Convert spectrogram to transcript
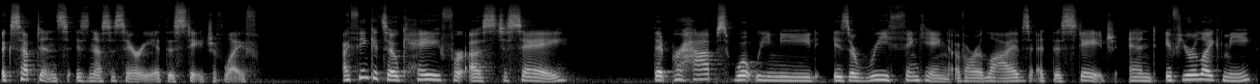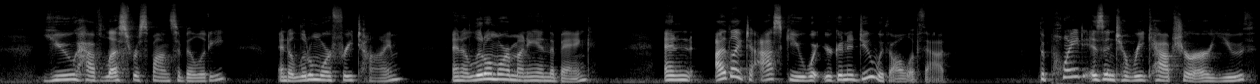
acceptance is necessary at this stage of life. I think it's okay for us to say that perhaps what we need is a rethinking of our lives at this stage. And if you're like me, you have less responsibility and a little more free time and a little more money in the bank. And I'd like to ask you what you're going to do with all of that. The point isn't to recapture our youth.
